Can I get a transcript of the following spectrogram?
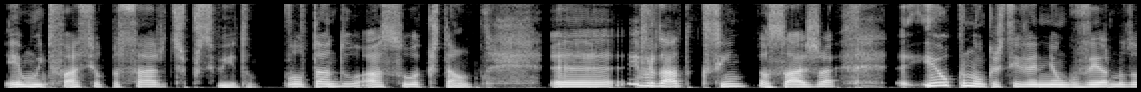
é muito fácil passar despercebido. Voltando à sua questão, uh, é verdade que sim, ou seja, eu que nunca estive em nenhum governo do,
